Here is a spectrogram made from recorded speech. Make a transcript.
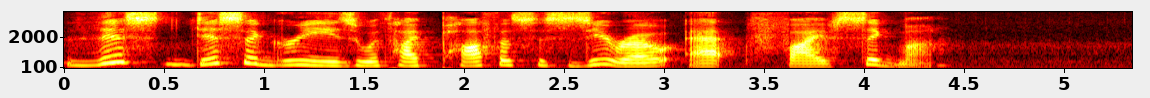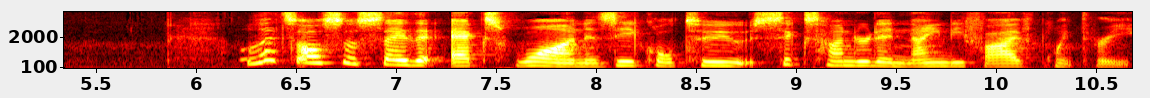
this disagrees with hypothesis 0 at 5 sigma. Let's also say that x1 is equal to 695.3.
